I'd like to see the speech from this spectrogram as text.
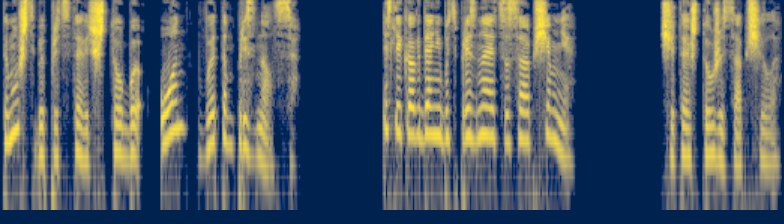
«Ты можешь себе представить, чтобы он в этом признался?» «Если когда-нибудь признается, сообщи мне». «Считай, что уже сообщила».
